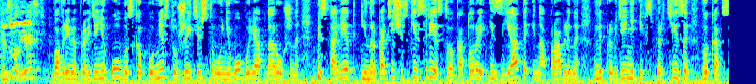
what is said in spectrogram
Внизу есть? Во время проведения обыска по месту жительства у него были обнаружены пистолет и наркотические средства, которые изъяты и направлены для проведения экспертизы ВКЦ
